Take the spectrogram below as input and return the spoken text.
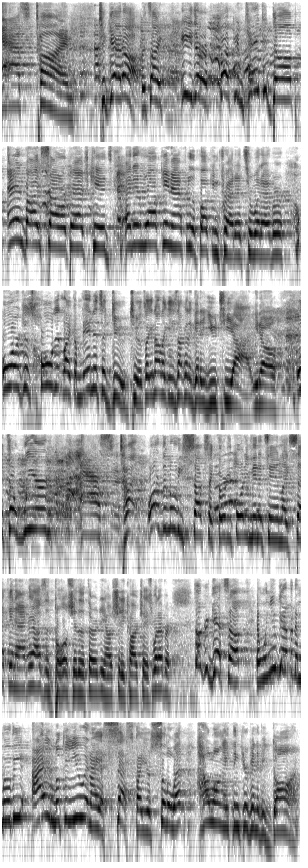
ass time to get up. It's like either fucking take a dump Sour Patch Kids and then walk in after the fucking credits or whatever, or just hold it like a, and it's a dude too. It's like not like he's not gonna get a UTI, you know. It's a weird ass time. Or the movie sucks like 30, 40 minutes in, like second act, oh, this is bullshit, the third, you know, shitty car chase, whatever. Fucker gets up, and when you get up in a movie, I look at you and I assess by your silhouette how long I think you're gonna be gone.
